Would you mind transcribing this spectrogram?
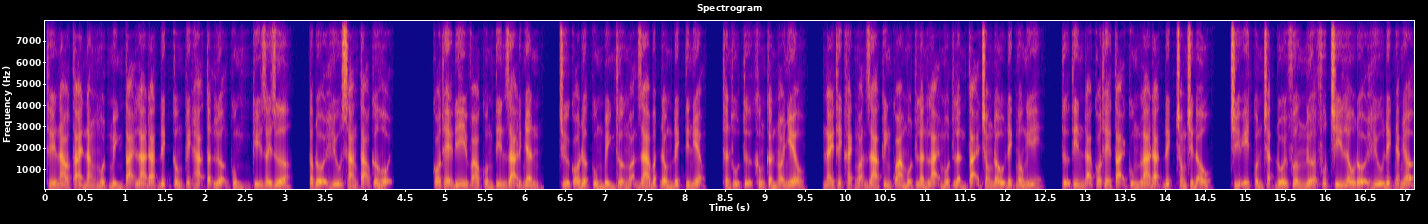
thế nào tài năng một mình tại la đạt đích công kích hạ tận lượng cùng kỳ dây dưa, cấp đội hưu sáng tạo cơ hội. Có thể đi vào cùng tín giả đích nhân trừ có được cùng bình thường ngoạn gia bất đồng đích tín nhiệm, thân thủ tự không cần nói nhiều, này thích khách ngoạn gia kinh qua một lần lại một lần tại trong đầu đích mâu nghĩ, tự tin đã có thể tại cùng la đạt đích trong chiến đấu, chí ít quấn chặt đối phương nửa phút chi lâu đội hữu đích nhắc nhở,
